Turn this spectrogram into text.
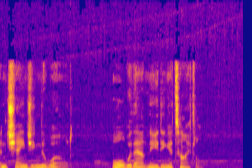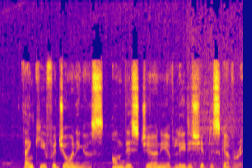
and changing the world, all without needing a title. Thank you for joining us on this journey of leadership discovery.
